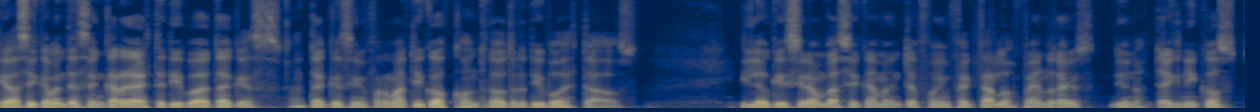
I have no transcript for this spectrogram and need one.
Que básicamente se encarga de este tipo de ataques, ataques informáticos contra otro tipo de estados. Y lo que hicieron básicamente fue infectar los pendrives de unos técnicos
